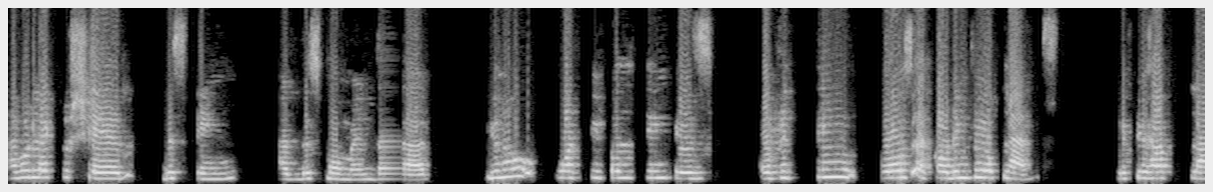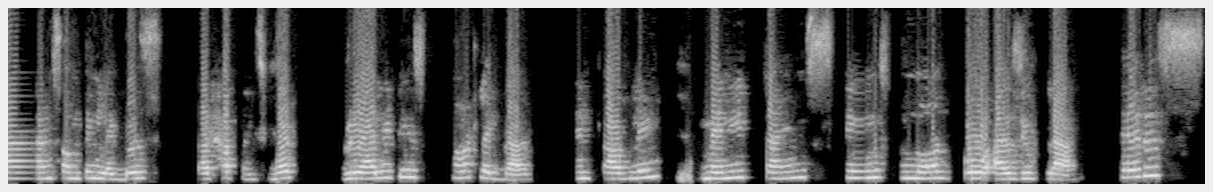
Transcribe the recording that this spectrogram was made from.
I would like to share this thing at this moment that you know what people think is everything goes according to your plans if you have planned something like this that happens. But reality is not like that. In traveling many times things do not go as you plan. There is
